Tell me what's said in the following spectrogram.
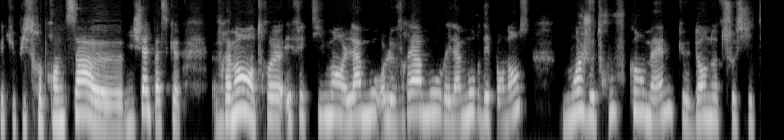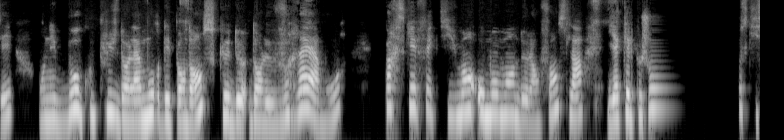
que tu puisses reprendre ça, euh, Michel, parce que vraiment, entre effectivement l'amour, le vrai amour et l'amour dépendance, moi, je trouve quand même que dans notre société, on est beaucoup plus dans l'amour dépendance que dans le vrai amour, parce qu'effectivement, au moment de l'enfance, là, il y a quelque chose qui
